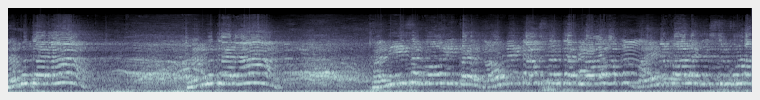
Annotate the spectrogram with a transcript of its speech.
నమ్ముతారా? నమ్ముతారా? కనీసము ఇక్కడ గవర్నమెంట్ ఆసుపత్రిలో గైనకాలజిస్ట్ కూడా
